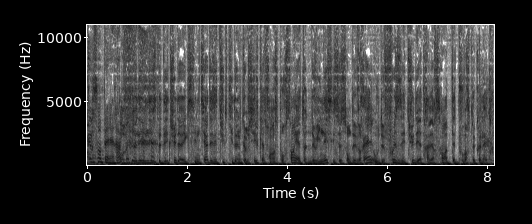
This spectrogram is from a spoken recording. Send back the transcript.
comme son père. hein. on va te donner une liste d'études avec Cynthia, des études qui donnent comme chiffre 91% et à toi de deviner si ce sont des vraies ou de fausses études et à travers ça on va peut-être pouvoir te connaître.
